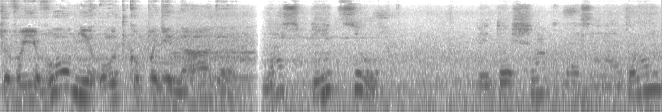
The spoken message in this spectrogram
Твоего мне откупа не надо. На спицу петушок на золотой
